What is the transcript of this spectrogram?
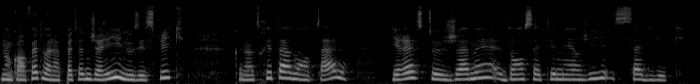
Donc en fait, voilà, Patanjali il nous explique que notre état mental, il reste jamais dans cette énergie sadvique.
